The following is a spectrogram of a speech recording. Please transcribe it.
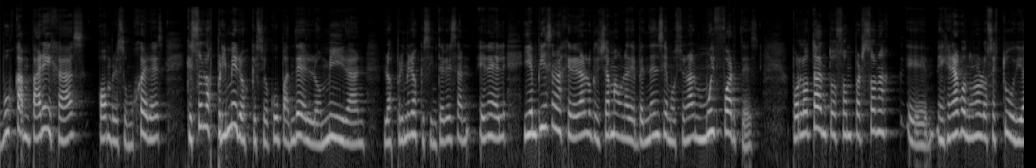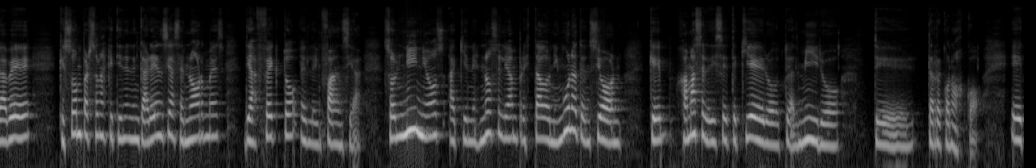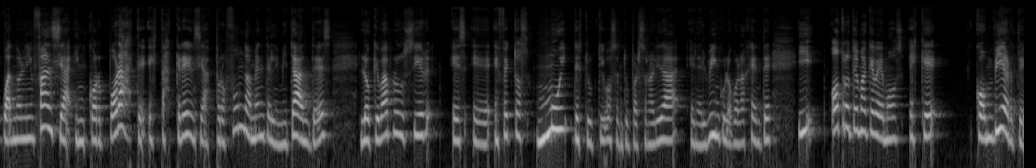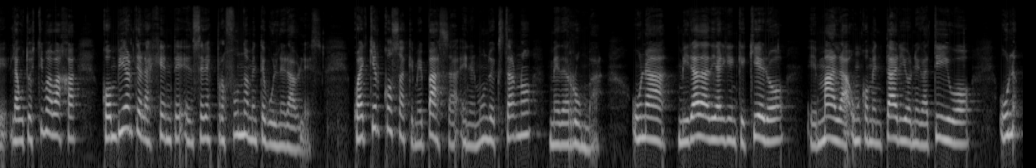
Buscan parejas hombres o mujeres, que son los primeros que se ocupan de él, lo miran, los primeros que se interesan en él y empiezan a generar lo que se llama una dependencia emocional muy fuertes. Por lo tanto, son personas, eh, en general cuando uno los estudia, ve que son personas que tienen carencias enormes de afecto en la infancia. Son niños a quienes no se le han prestado ninguna atención, que jamás se le dice te quiero, te admiro, te, te reconozco. Eh, cuando en la infancia incorporaste estas creencias profundamente limitantes, lo que va a producir es eh, efectos muy destructivos en tu personalidad, en el vínculo con la gente. Y otro tema que vemos es que convierte la autoestima baja, convierte a la gente en seres profundamente vulnerables. Cualquier cosa que me pasa en el mundo externo me derrumba. Una mirada de alguien que quiero, eh, mala, un comentario negativo, una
